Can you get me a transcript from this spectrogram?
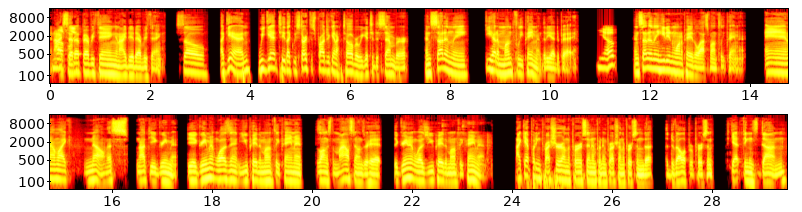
And I set up everything and I did everything. So again, we get to like, we start this project in October, we get to December, and suddenly he had a monthly payment that he had to pay. Yep. And suddenly he didn't want to pay the last monthly payment. And I'm like, no, that's not the agreement. The agreement wasn't you pay the monthly payment as long as the milestones are hit. The agreement was you pay the monthly payment. I kept putting pressure on the person and putting pressure on the person, the, the developer person to get things done.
